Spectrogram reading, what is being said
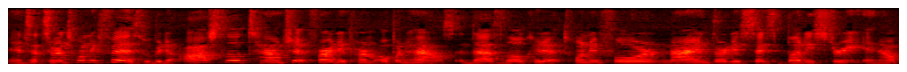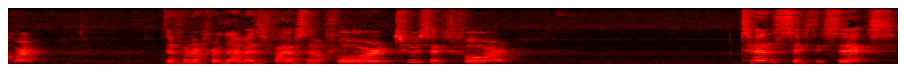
and September 25th will be the Osolo Township Fire Department Open House, and that's located at 24936 Buddy Street in Elkhart. The phone number for them is 574 264 1066,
